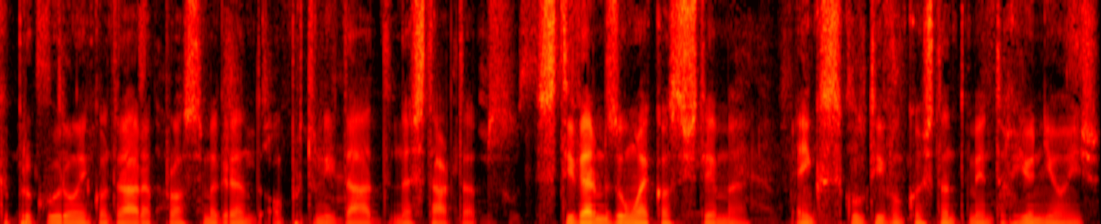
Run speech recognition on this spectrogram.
que procuram encontrar a próxima grande oportunidade nas startups. Se tivermos um ecossistema em que se cultivam constantemente reuniões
